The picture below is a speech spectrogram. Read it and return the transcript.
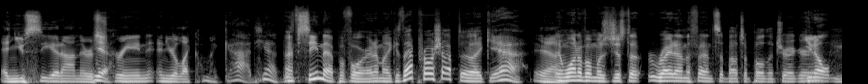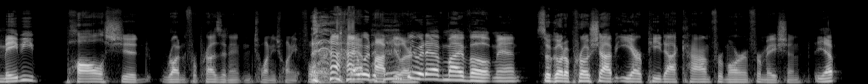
and you see it on their Yeah. screen and you're like, oh my God, yeah. This, I've seen that before, and I'm like, "Is that ProShop?" They're like, "Yeah." Yeah. And one of them was just a, right on the fence, about to pull the trigger. you know, maybe Paul should run for president in 2024. I would. popular. You would have my vote, man. so go to proshoperp.com for more information. Yep.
